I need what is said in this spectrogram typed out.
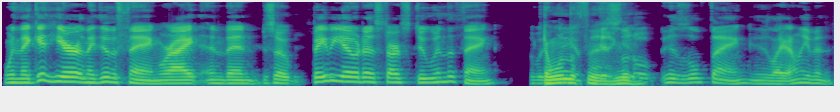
When they get here and they do the thing, right, and then so Baby Yoda starts doing the thing, with, Doing the thing, yeah. little his little thing. He's like I don't even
